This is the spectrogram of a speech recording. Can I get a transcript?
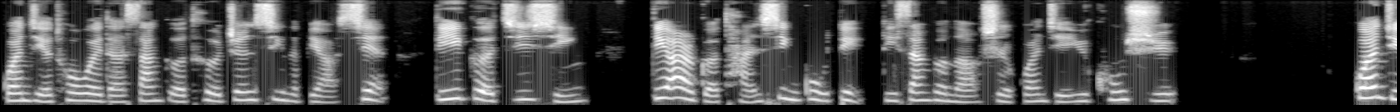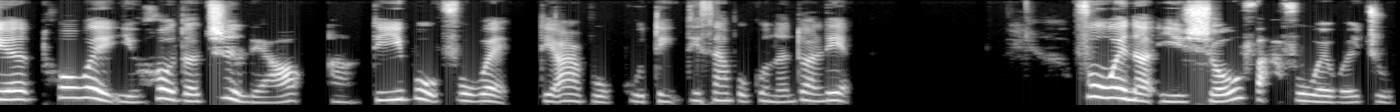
关节脱位的三个特征性的表现。第一个畸形，第二个弹性固定，第三个呢是关节淤空虚。关节脱位以后的治疗啊，第一步复位，第二步固定，第三步功能锻炼。复位呢以手法复位为主，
